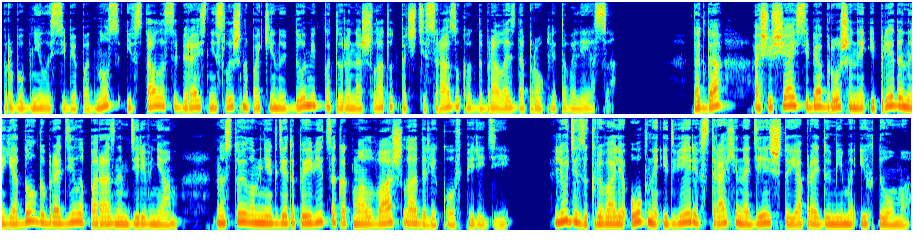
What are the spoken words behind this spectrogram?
Пробубнила себе под нос и встала, собираясь неслышно покинуть домик, который нашла тут почти сразу, как добралась до проклятого леса. Тогда, ощущая себя брошенной и преданной, я долго бродила по разным деревням, но стоило мне где-то появиться, как молва шла далеко впереди. Люди закрывали окна и двери в страхе, надеясь, что я пройду мимо их дома.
